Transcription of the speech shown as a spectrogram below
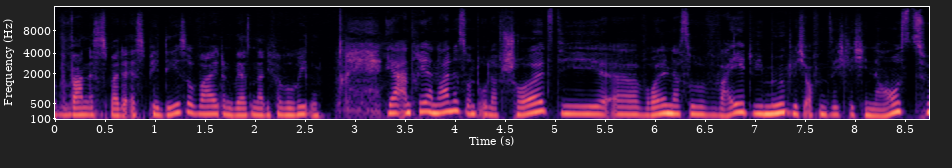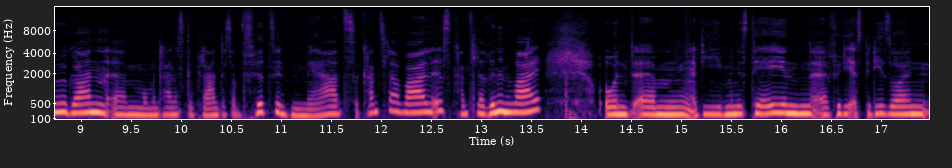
Wann ist es bei der SPD soweit und wer sind da die Favoriten? Ja, Andrea Nahles und Olaf Scholz, die äh, wollen das so weit wie möglich offensichtlich hinauszögern. Ähm, momentan ist geplant, dass am 14. März Kanzlerwahl ist, Kanzlerinnenwahl. Und ähm, die Ministerien äh, für die SPD sollen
